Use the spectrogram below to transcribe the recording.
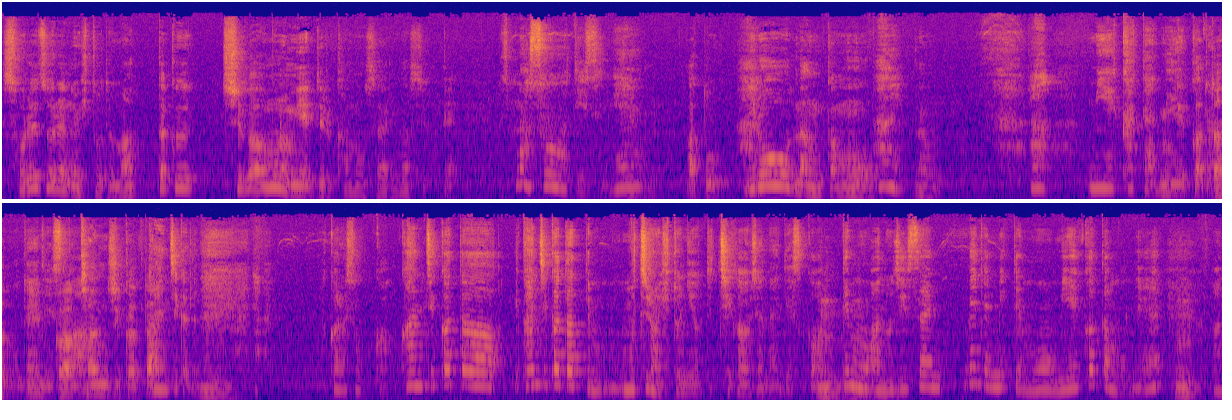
それぞれの人で全く違うもの見えてる可能性ありますよね。まあそうですうん。ね、あとはい。色なんかも、はい。うん。あ見え方見え方っていうか感じ方。感じ方、だからそっか。感じ方感じ方ってもちろん人によって違うじゃないですか、うん。でもあの実際目で見ても見え方もねうん。うんあの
